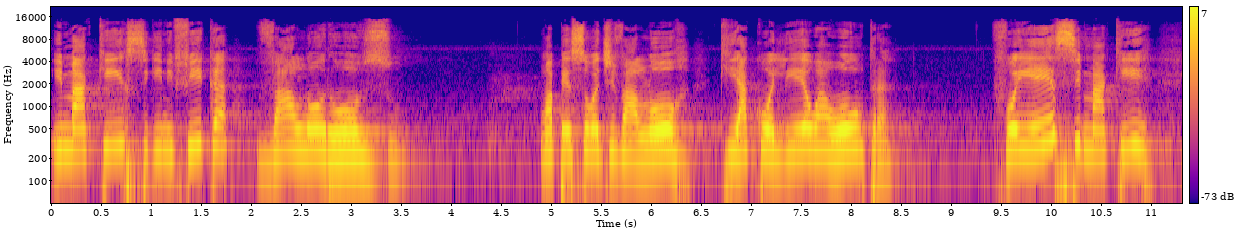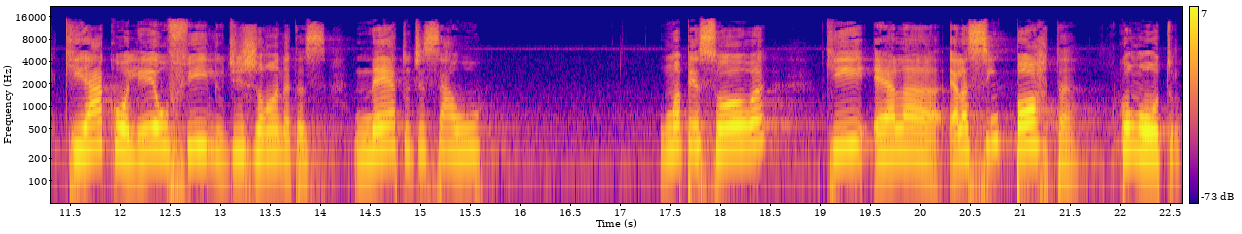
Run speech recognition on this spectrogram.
E Maquir significa valoroso. Uma pessoa de valor que acolheu a outra. Foi esse Maquir que acolheu o filho de Jonatas, neto de Saul. Uma pessoa que ela, ela se importa com o outro.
